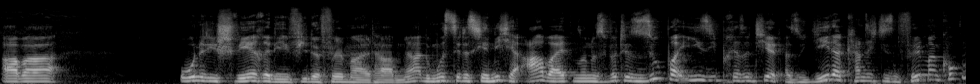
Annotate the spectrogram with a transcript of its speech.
Aber ohne die Schwere, die viele Filme halt haben. Ja? Du musst dir das hier nicht erarbeiten, sondern es wird dir super easy präsentiert. Also jeder kann sich diesen Film angucken,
